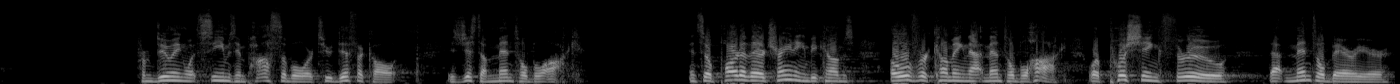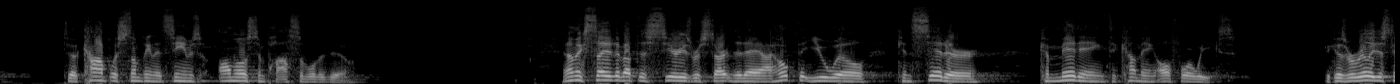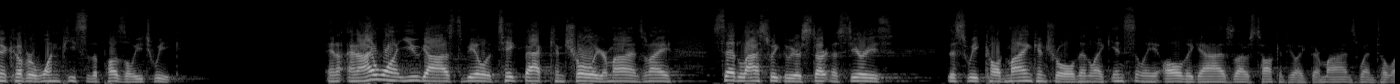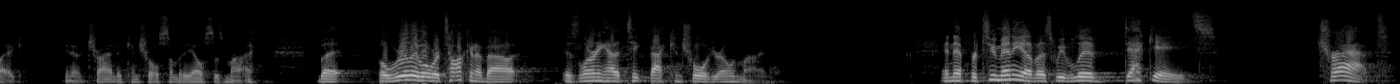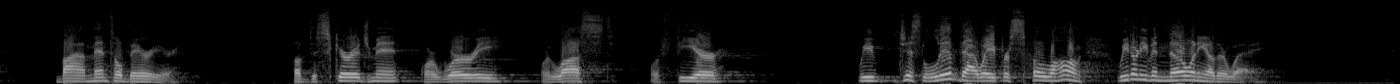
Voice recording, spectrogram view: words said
from doing what seems impossible or too difficult is just a mental block. And so part of their training becomes overcoming that mental block or pushing through that mental barrier to accomplish something that seems almost impossible to do. And I'm excited about this series we're starting today. I hope that you will consider committing to coming all four weeks. Because we're really just going to cover one piece of the puzzle each week. And, and I want you guys to be able to take back control of your minds. When I said last week that we were starting a series this week called Mind Control, then like instantly all the guys I was talking to, like their minds went to like, you know, trying to control somebody else's mind. But, but really what we're talking about is learning how to take back control of your own mind. And that for too many of us, we've lived decades trapped by a mental barrier of discouragement or worry or lust or fear. We've just lived that way for so long, we don't even know any other way.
